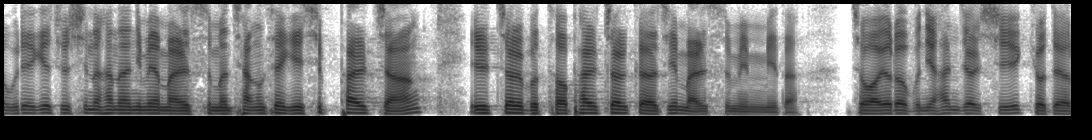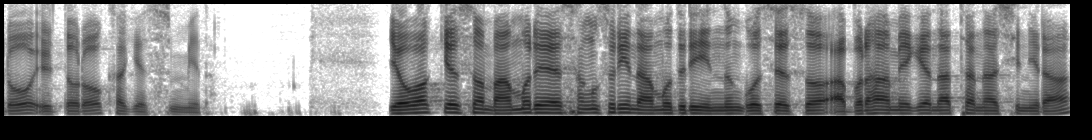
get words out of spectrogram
우리에게 주시는 하나님의 말씀은 창세기 18장 1절부터 8절까지 말씀입니다. 저와 여러분이 한 절씩 교대로 읽도록 하겠습니다. 여호와께서 마물의 상수리 나무들이 있는 곳에서 아브라함에게 나타나시니라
